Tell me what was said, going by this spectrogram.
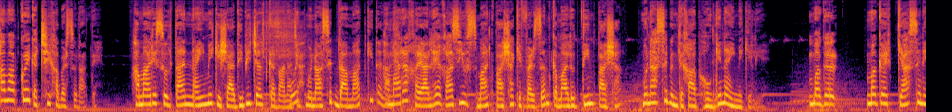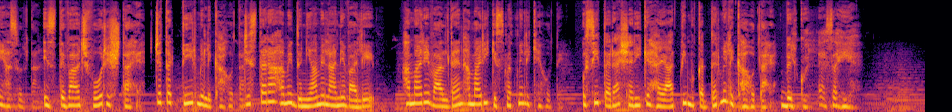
हम आपको एक अच्छी खबर सुनाते हैं। हमारे सुल्तान नाइमे की शादी भी जल्द करवाना चाहते। मुनासिब दामाद की तलाश। हमारा ख्याल है गाजी उस्मान पाशा के फर्जंद कमालुद्दीन पाशा मुनासिब इंतखाब होंगे नाइमे के लिए। मगर मगर क्या स्नेहा सुल्तान? इज्तिवाज वो रिश्ता है जो तकदीर में लिखा होता है। जिस तरह हमें दुनिया में लाने वाले हमारे वालदेन हमारी किस्मत में लिखे होते हैं उसी तरह शरीक हयात भी मुकद्दर में लिखा होता है। बिल्कुल ऐसा ही है।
